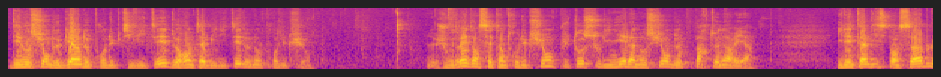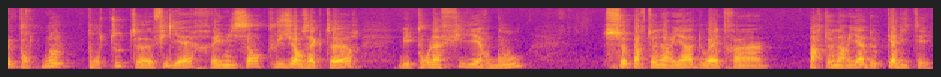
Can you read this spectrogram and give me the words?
des notions de gain de productivité, de rentabilité de nos productions. Je voudrais dans cette introduction plutôt souligner la notion de partenariat. Il est indispensable pour, pour toute euh, filière réunissant plusieurs acteurs, mais pour la filière boue, ce partenariat doit être un partenariat de qualité.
